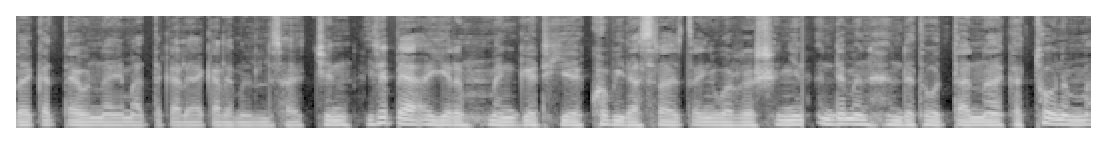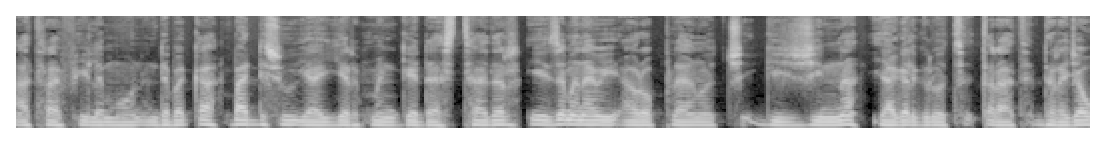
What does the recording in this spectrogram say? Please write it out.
በቀጣዩና የማጠቃለያ ቃለ ምልልሳችን የኢትዮጵያ አየር መንገድ የኮቪድ-19 ወረርሽኝን እንደምን እንደተወጣና ከቶንም አትራፊ ለመሆን እንደበቃ በአዲሱ የአየር መንገድ አስተዳደር የዘመናዊ አውሮፕላኖች ግዢና የአገልግሎት ጥራት ደረጃው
